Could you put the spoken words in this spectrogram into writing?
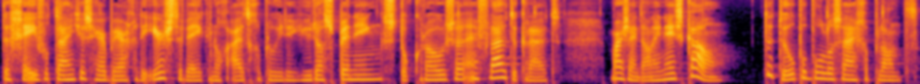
De geveltuintjes herbergen de eerste weken nog uitgebloeide judaspenning, stokrozen en fluitenkruid, maar zijn dan ineens kaal. De tulpenbollen zijn geplant.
